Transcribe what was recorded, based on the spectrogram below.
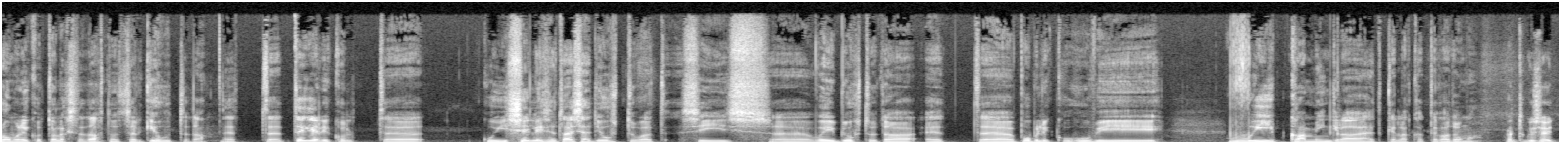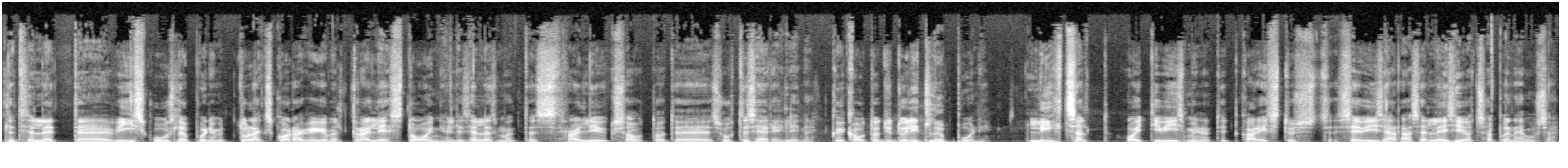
loomulikult oleks ta tahtnud seal kihutada, et tegelikult kui sellised asjad juhtuvad, siis võib juhtuda, et publiku huvi võib ka mingil ajahetkel hakata kaduma. vaata, kui sa ütled selle, et viis-kuus lõpuni, tuleks korra kõigepealt Rally Estonia oli selles mõttes Rally1 autode suhtes eriline, kõik autod ju tulid lõpuni, lihtsalt Oti viis minutit karistust, see viis ära selle esiotsa põnevuse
